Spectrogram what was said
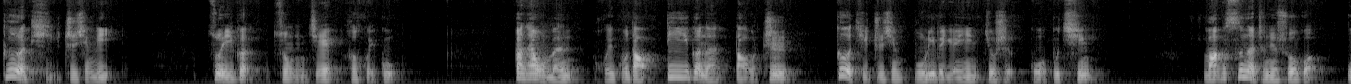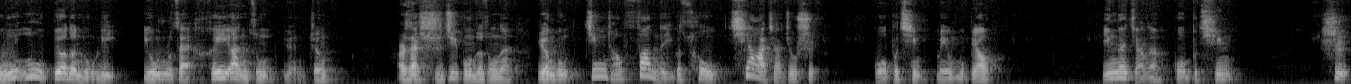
个体执行力做一个总结和回顾。刚才我们回顾到，第一个呢，导致个体执行不利的原因就是果不清。马克思呢曾经说过，无目标的努力犹如在黑暗中远征。而在实际工作中呢，员工经常犯的一个错误，恰恰就是。果不清，没有目标。应该讲呢，果不清是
